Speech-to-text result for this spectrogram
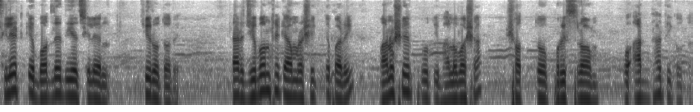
সিলেটকে বদলে দিয়েছিলেন চিরতরে। তার জীবন থেকে আমরা শিখতে পারি মানুষের প্রতি ভালোবাসা সত্য পরিশ্রম ও আধ্যাত্মিকতা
